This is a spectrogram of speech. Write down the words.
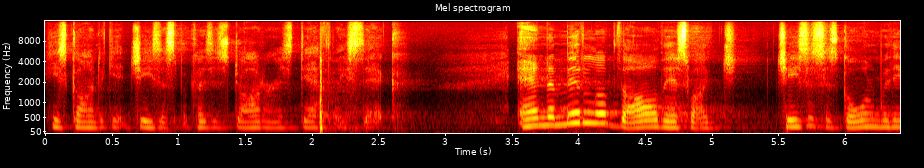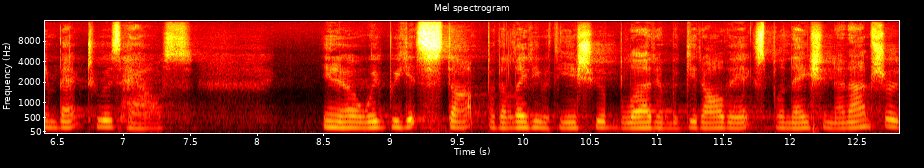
He's gone to get Jesus because his daughter is deathly sick. And in the middle of all this, while Jesus is going with him back to his house, you know, we, we get stopped by the lady with the issue of blood and we get all the explanation. And I'm sure,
